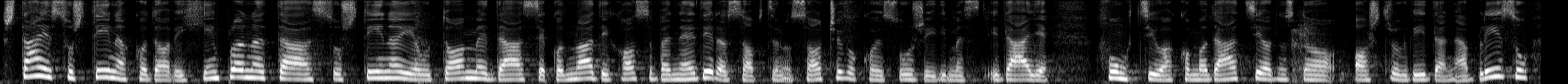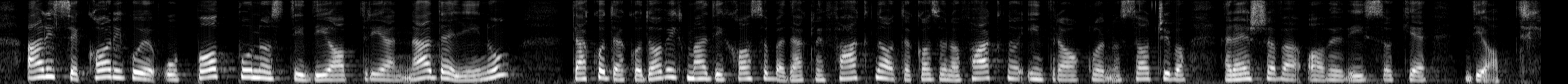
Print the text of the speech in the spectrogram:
Šta je suština kod ovih implanata? Suština je u tome da se kod mladih osoba ne dira sobstveno sočivo koje služi i dalje funkciju akomodacije, odnosno oštrog vida na blizu, ali se koriguje u potpunosti dioptrija na daljinu, tako da kod ovih mladih osoba, dakle fakno, takozvano fakno, intraokularno sočivo, rešava ove visoke dioptrije.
